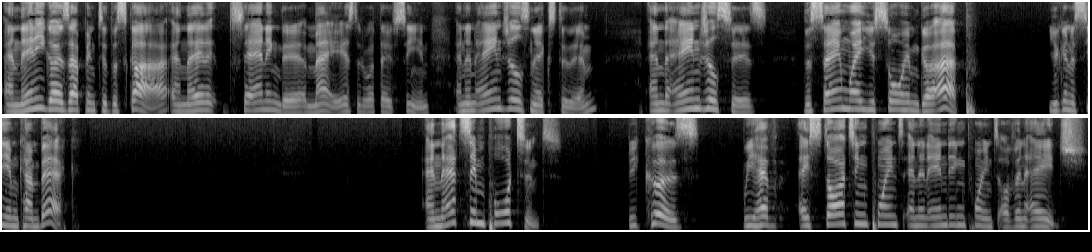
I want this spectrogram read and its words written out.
And then he goes up into the sky, and they're standing there amazed at what they've seen, and an angel's next to them, and the angel says, the same way you saw him go up, you're going to see him come back. And that's important because we have a starting point and an ending point of an age.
